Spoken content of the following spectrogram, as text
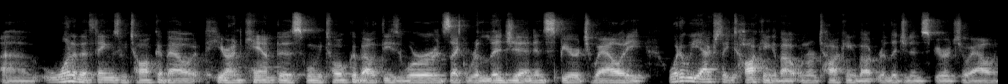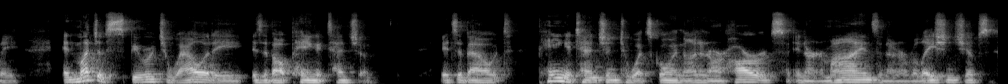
Uh, one of the things we talk about here on campus when we talk about these words like religion and spirituality, what are we actually talking about when we're talking about religion and spirituality? And much of spirituality is about paying attention. It's about paying attention to what's going on in our hearts, in our minds, and in our relationships.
